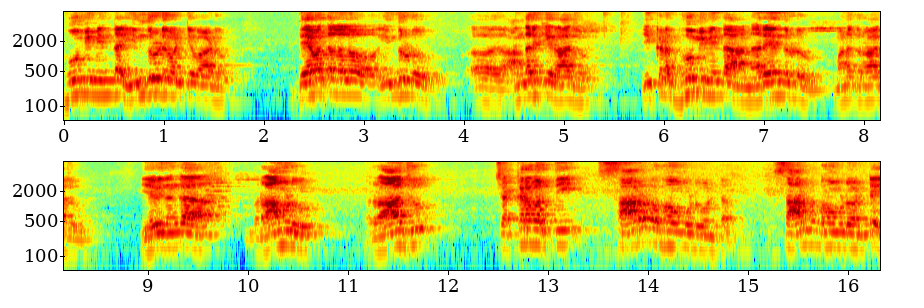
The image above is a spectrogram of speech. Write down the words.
భూమి మీద ఇంద్రుడు వంటి వాడు. దేవతలలో ఇంద్రుడు అందరికీ రాజు. ఇక్కడ భూమి మీద నరేంద్రుడు మనకు రాజు. ఏ విధంగా? రాముడు రాజు చక్రవర్తి సార్వభౌముడు అంటారు. సార్వభౌముడు అంటే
